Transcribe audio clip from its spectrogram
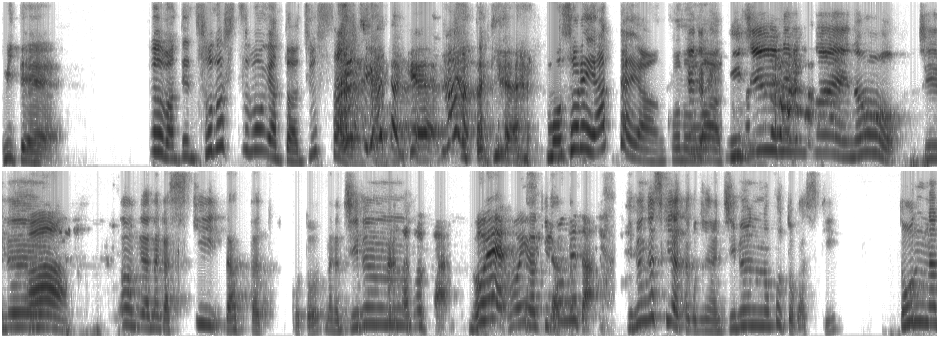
見て。ちょっと待ってその質問やったら10歳やった。違ったっけ？何だったっけ？もうそれやったやんこのワーク。20年前の自分ああ。がなんか好きだったこと？なんか自分あそっか。ごめんもう今聞こんでた。自分が好きだったことじゃない。自分のことが好き？どんな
